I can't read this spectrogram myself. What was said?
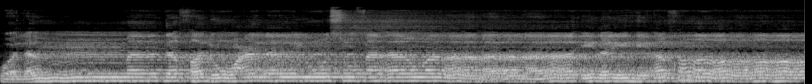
ولما دخلوا على يوسف آوى إليه أخاه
